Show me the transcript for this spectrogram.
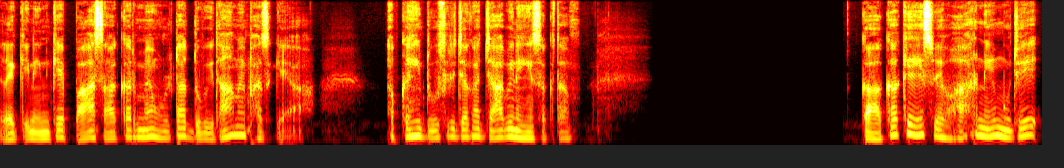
लेकिन इनके पास आकर मैं उल्टा दुविधा में फंस गया। अब कहीं दूसरी जगह जा भी नहीं सकता। काका के इस व्यवहार ने मुझे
